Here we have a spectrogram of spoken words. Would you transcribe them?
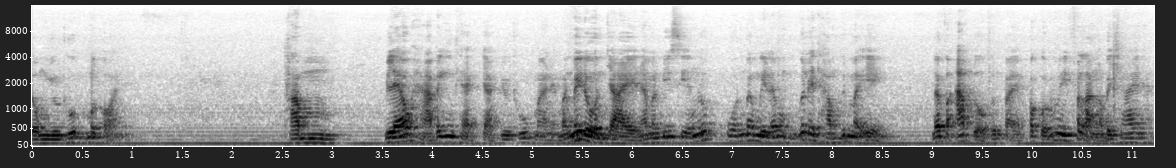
ลง YouTube เมื่อก่อนทำแล้วหาไปกิงแท็กจาก YouTube มาเนี่ยมันไม่โดนใจนะ มันมีเสียงรบกวนบ้างมีแล้วผมก็เลยทำขึ้นมาเอง แล้วก็อัพโหลดขึ้นไป ปรากฏว่ามีฝรั่งเอาไปใช้นะ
